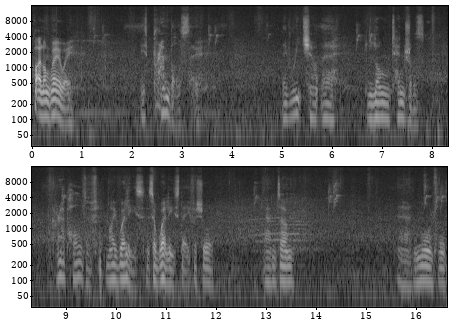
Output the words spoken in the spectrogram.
quite a long way away. These brambles, though, they reach out their long tendrils, grab hold of my wellies. It's a wellies day for sure. And um, yeah, the mournful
